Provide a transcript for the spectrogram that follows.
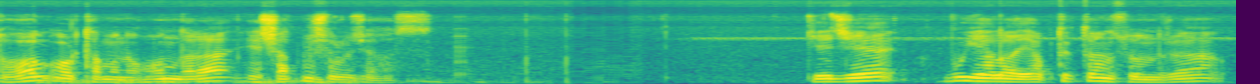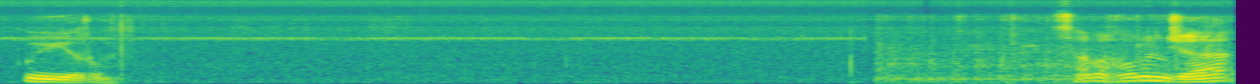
doğal ortamını onlara yaşatmış olacağız. Gece bu yala yaptıktan sonra uyuyorum. Sabah olunca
